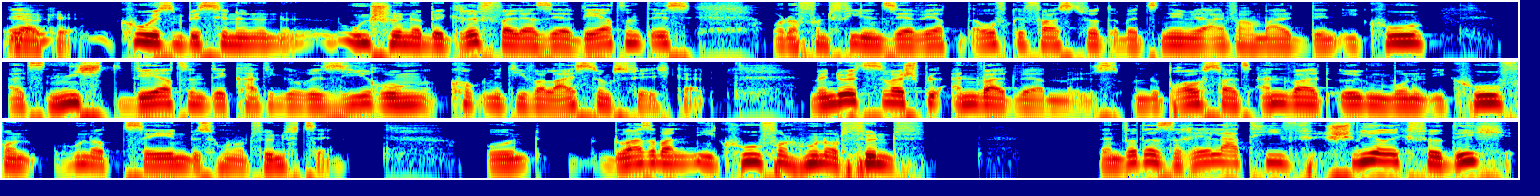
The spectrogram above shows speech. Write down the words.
Ja, Der okay. IQ ist ein bisschen ein, ein unschöner Begriff, weil er sehr wertend ist oder von vielen sehr wertend aufgefasst wird. Aber jetzt nehmen wir einfach mal den IQ als nicht wertende Kategorisierung kognitiver Leistungsfähigkeit. Wenn du jetzt zum Beispiel Anwalt werden willst und du brauchst als Anwalt irgendwo einen IQ von 110 bis 115 und du hast aber einen IQ von 105, dann wird es relativ schwierig für dich,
